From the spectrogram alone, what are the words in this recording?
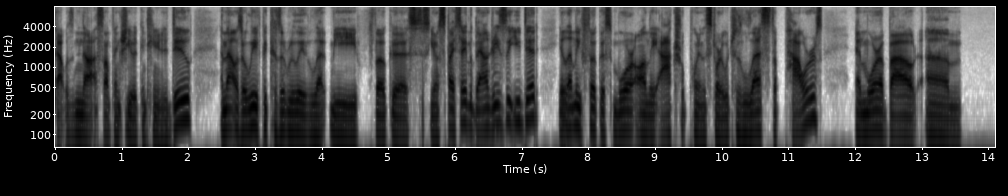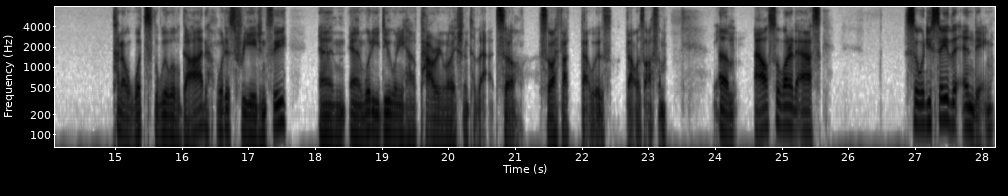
that was not something she would continue to do. And that was a relief because it really let me focus, you know, by setting the boundaries that you did, it let me focus more on the actual point of the story, which is less the powers and more about um, kind of what's the will of God, what is free agency, and and what do you do when you have power in relation to that? So so i thought that was that was awesome. Um, i also wanted to ask so when you say the ending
